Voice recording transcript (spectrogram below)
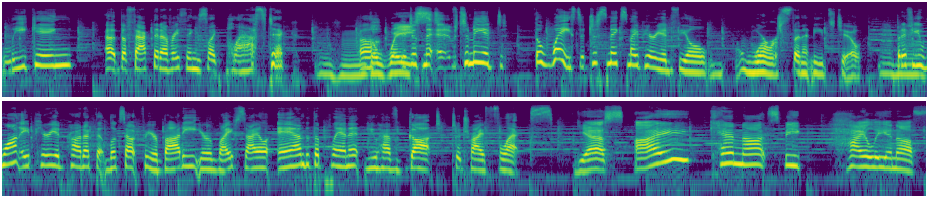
leaking, uh, the fact that everything's like plastic. Mm, Ugh, the waste. It just uh, to me, it the waste. It just makes my period feel worse than it needs to. But if you Mm-hmm. want a period product that looks out for your body, your lifestyle, and the planet, you have got to try Flex. Yes, I cannot speak highly enough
